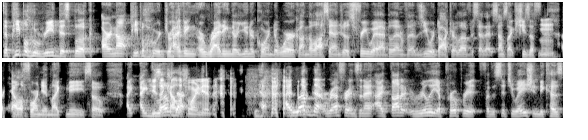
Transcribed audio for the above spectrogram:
the people who read this book are not people who are driving or riding their unicorn to work on the Los Angeles freeway. I believe that was you or Dr. Love who said that. It sounds like she's a, mm. a Californian like me. So I, I He's love a Californian. That, yeah, I love that reference, and I, I thought it really appropriate for the situation because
